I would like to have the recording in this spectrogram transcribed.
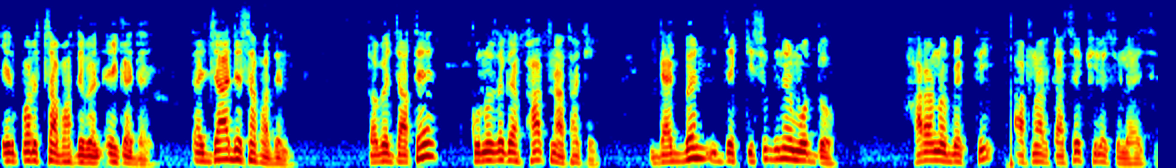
এরপরে চাপা দেবেন এই কায়দায় তাই যা দিয়ে চাপা দেন। তবে যাতে কোনো জায়গায় ফাঁক না থাকে। দেখবেন যে কিছুদিনের মধ্যে হারানো ব্যক্তি আপনার কাছে ফিরে চলে আসে।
